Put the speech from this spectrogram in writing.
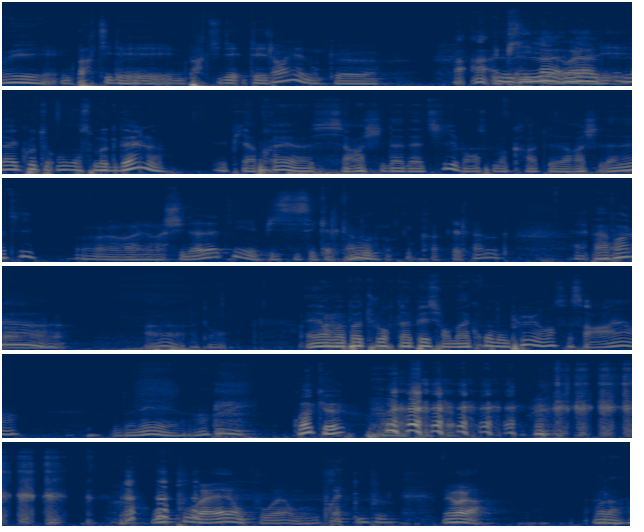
Oui. Une partie des, une partie des, des Donc. Bah, ah, et puis, là, euh, là, écoute, on se moque d'elle. Et puis après, euh, si c'est Rachida Dati, ben on se moquera de Rachida Dati. Euh, Rachida Dati. Et puis si c'est quelqu'un d'autre, on se moquera de quelqu'un d'autre. Et eh ben voilà. voilà attends. Et eh, on va pas toujours taper sur Macron non plus, hein, ça sert à rien. Hein. Hein. Quoique. on pourrait, on pourrait, on pourrait. Mais voilà. Voilà.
